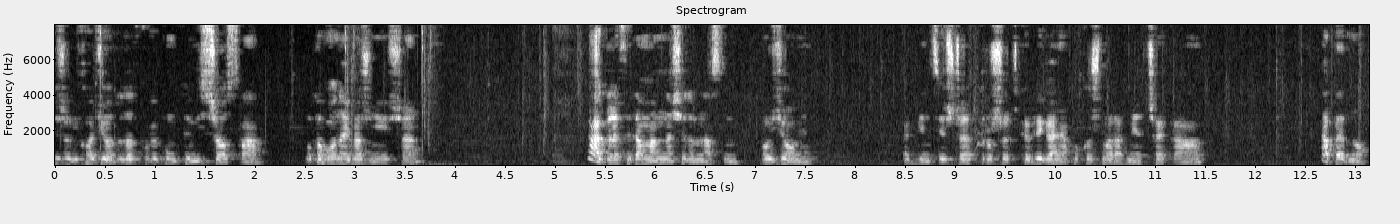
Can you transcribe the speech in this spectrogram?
Jeżeli chodzi o dodatkowe punkty mistrzostwa, bo to było najważniejsze. A glefy tam mam na 17 poziomie. Tak więc jeszcze troszeczkę biegania po koszmarach mnie czeka. Na pewno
